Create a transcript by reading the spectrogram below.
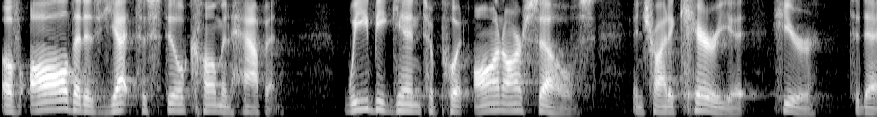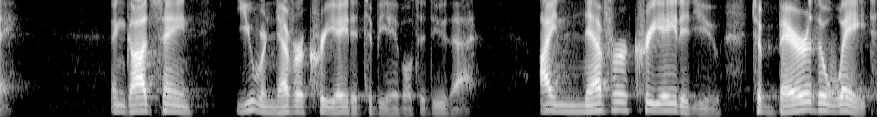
of all that is yet to still come and happen, we begin to put on ourselves and try to carry it here today. And God's saying, You were never created to be able to do that. I never created you to bear the weight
